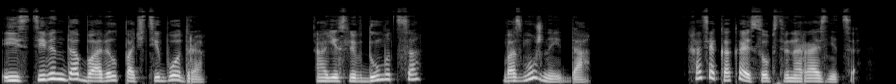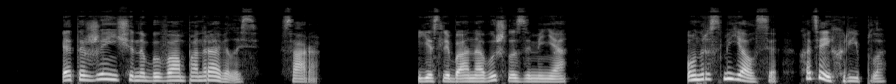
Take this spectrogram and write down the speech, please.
и Стивен добавил почти бодро. А если вдуматься, возможно и «да». Хотя какая, собственно, разница? Эта женщина бы вам понравилась, Сара. Если бы она вышла за меня, он рассмеялся, хотя и хрипло.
